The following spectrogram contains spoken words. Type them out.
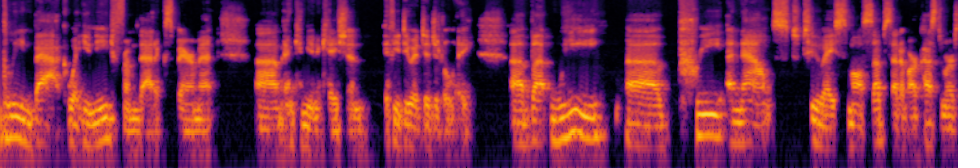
glean back what you need from that experiment um, and communication if you do it digitally. Uh, but we uh, pre announced to a small subset of our customers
